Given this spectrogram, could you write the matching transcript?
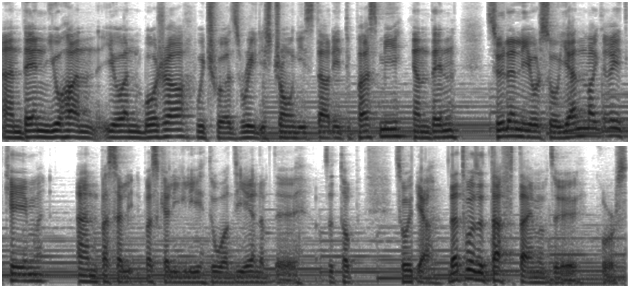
And then Johan, Johan Bojar, which was really strong, he started to pass me. And then suddenly also Jan Margarit came and Pascal, Pascal Egli toward the end of the, of the top. So yeah, that was a tough time of the course.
